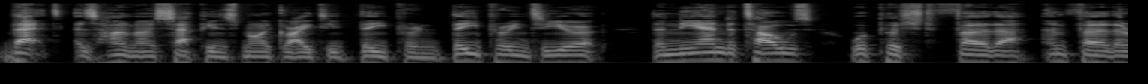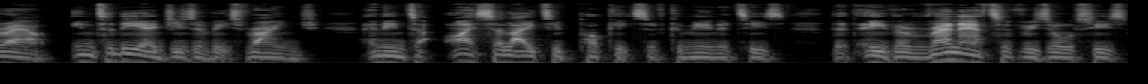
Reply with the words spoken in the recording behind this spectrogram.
that as Homo sapiens migrated deeper and deeper into Europe, the Neanderthals were pushed further and further out into the edges of its range and into isolated pockets of communities that either ran out of resources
